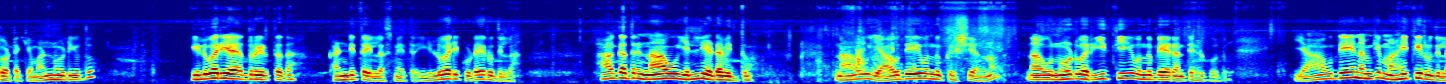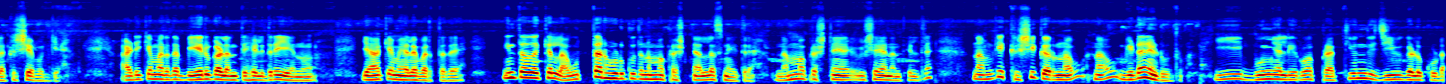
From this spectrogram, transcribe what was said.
ತೋಟಕ್ಕೆ ಮಣ್ಣು ಹೊಡೆಯುವುದು. ಇಳುವರಿ ಆದರೂ ಇರ್ತದ? ಖಂಡಿತ ಇಲ್ಲ ಸ್ನೇಹಿತರೆ. ಇಳುವರಿ ಕೂಡ ಇರುವುದಿಲ್ಲ. ಹಾಗಾದರೆ ನಾವು ಎಲ್ಲಿ ಎಡವಿದ್ದು? ನಾವು ಯಾವುದೇ ಒಂದು ಕೃಷಿಯನ್ನು ನಾವು ನೋಡುವ ರೀತಿಯೇ ಒಂದು ಬೇರೆ ಅಂತ ಹೇಳ್ಬೋದು. ಯಾವುದೇ ನಮಗೆ ಮಾಹಿತಿ ಇರುವುದಿಲ್ಲ ಕೃಷಿಯ ಬಗ್ಗೆ. ಅಡಿಕೆ ಮರದ ಬೇರುಗಳಂತ ಹೇಳಿದರೆ ಏನು? ಯಾಕೆ ಮೇಲೆ ಬರ್ತದೆ? ಇಂಥದಕ್ಕೆಲ್ಲ ಉತ್ತರ ಹುಡುಕುವುದು ನಮ್ಮ ಪ್ರಶ್ನೆ ಅಲ್ಲ ಸ್ನೇಹಿತರೆ. ನಮ್ಮ ಪ್ರಶ್ನೆ ವಿಷಯ ಏನಂತ ಹೇಳಿದರೆ, ನಮಗೆ ಕೃಷಿಕರು ನಾವು ನಾವು ಗಿಡ ನೆಡುವುದು. ಈ ಭೂಮಿಯಲ್ಲಿರುವ ಪ್ರತಿಯೊಂದು ಜೀವಿಗಳು ಕೂಡ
